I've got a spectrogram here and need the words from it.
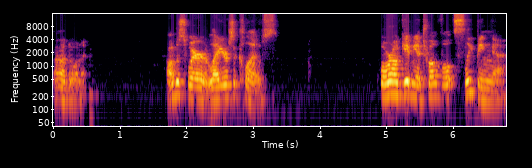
I'm not doing it. I'll just wear layers of clothes. Or I'll get me a 12 volt sleeping, uh,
